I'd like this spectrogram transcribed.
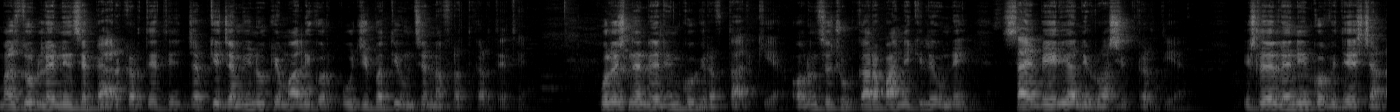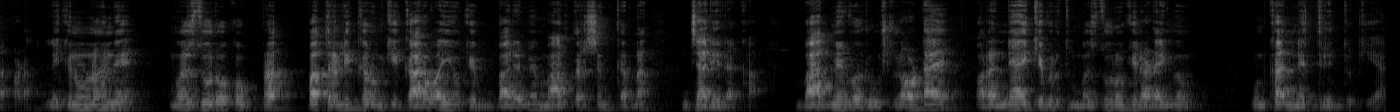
मजदूर लेनिन से प्यार करते थे, जबकि जमीनों के मालिक और पूंजीपति उनसे नफरत करते थे। पुलिस ने लेनिन को गिरफ़्तार किया और उनसे छुटकारा पाने के लिए उन्हें साइबेरिया निर्वासित कर दिया। इसलिए लेनिन को विदेश जाना पड़ा, लेकिन उन्होंने मजदूरों को पत्र लिखकर उनकी कार्रवाइयों के बारे में मार्गदर्शन करना जारी रखा। बाद में वह रूस लौट आए और अन्याय के विरुद्ध मजदूरों की लड़ाई में उनका नेतृत्व किया।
